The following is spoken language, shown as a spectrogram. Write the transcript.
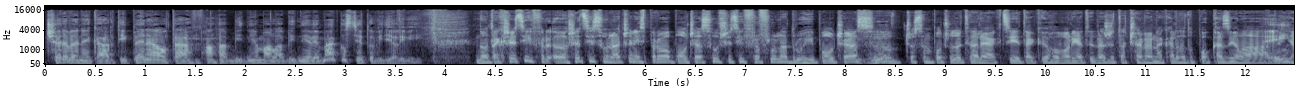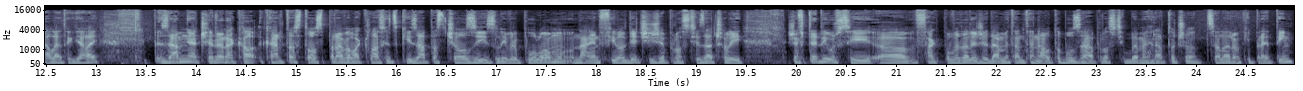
červené karty, penálta, mala byť, nemala byť, neviem. Ako ste to videli vy? No tak všetci, všetci sú nadšení z prvého polčasu, všetci frflú na druhý polčas. Mm-hmm. Čo som počul tej reakcie, tak hovoria teda, že tá červená karta to pokazila a tak ďalej a tak ďalej. Za mňa červená karta z toho spravila klasický zápas Chelsea s Liverpoolom na Enfielde, čiže proste začali, že vtedy už si uh, fakt povedali, že dáme tam ten autobus a proste budeme hrať to, čo celé roky predtým.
